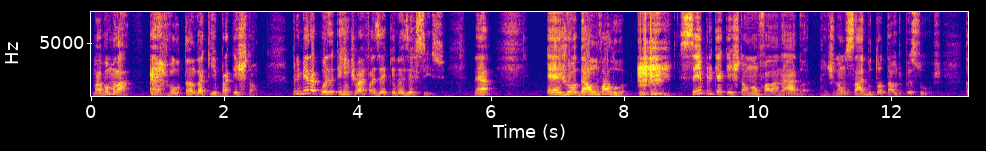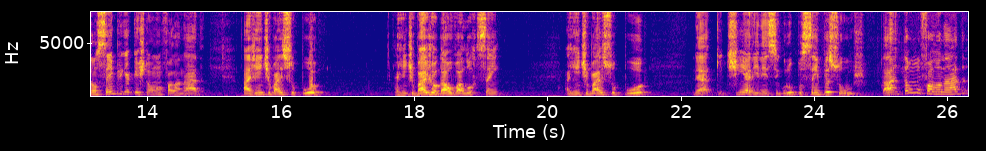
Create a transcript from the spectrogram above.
Mas vamos lá. voltando aqui para a questão. Primeira coisa que a gente vai fazer aqui no exercício, né? É jogar um valor. sempre que a questão não fala nada, a gente não sabe o total de pessoas. Então, sempre que a questão não fala nada, a gente vai supor, a gente vai jogar o valor 100. A gente vai supor né, que tinha ali nesse grupo 100 pessoas. Tá? Então, não falou nada,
